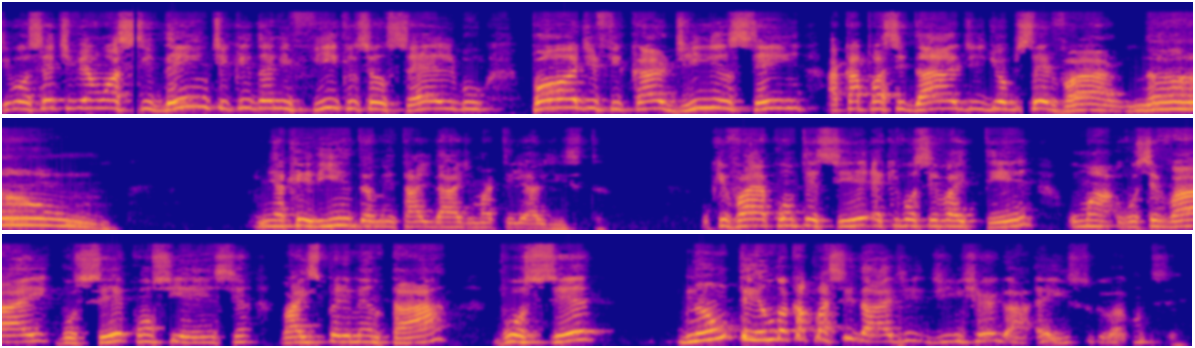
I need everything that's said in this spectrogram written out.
Se você tiver um acidente que danifique o seu cérebro, pode ficar dias sem a capacidade de observar. Não! Minha querida mentalidade materialista. O que vai acontecer é que você vai ter uma. Você vai, você, consciência, vai experimentar você não tendo a capacidade de enxergar. É isso que vai acontecer.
